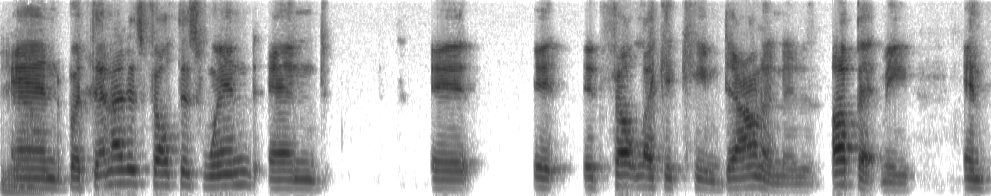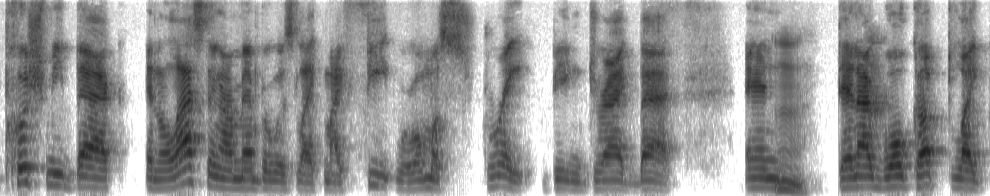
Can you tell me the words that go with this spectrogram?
Yeah. And but then I just felt this wind, and it it it felt like it came down and then up at me and pushed me back. And the last thing I remember was like my feet were almost straight, being dragged back. And Mm, then I woke up like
